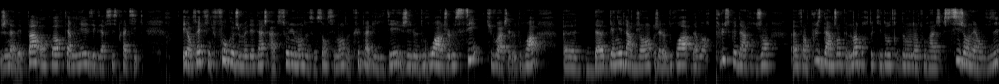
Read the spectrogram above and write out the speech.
je n'avais pas encore terminé les exercices pratiques. Et en fait, il faut que je me détache absolument de ce sentiment de culpabilité. J'ai le droit, je le sais, tu vois, j'ai le droit euh, de gagner de l'argent, j'ai le droit d'avoir plus que d'argent, euh, enfin plus d'argent que n'importe qui d'autre de mon entourage si j'en ai envie.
